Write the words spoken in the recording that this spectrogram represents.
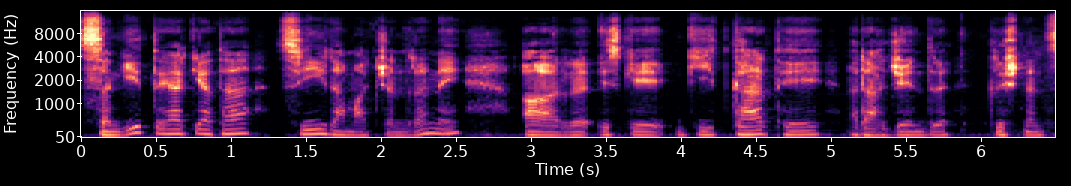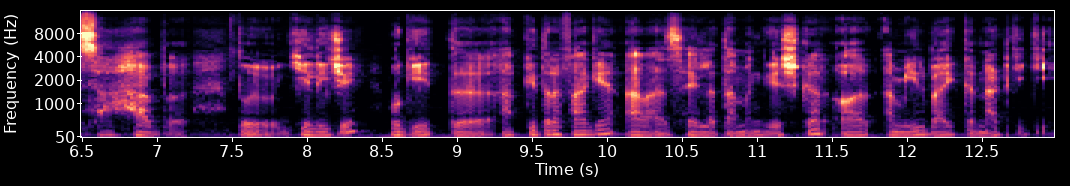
संगीत तैयार किया था सी रामाचंद्रन ने और इसके गीतकार थे राजेंद्र कृष्णन साहब। तो ये लीजिए, वो गीत आपकी तरफ़ आ गया। आवाज़ है लता मंगेशकर और अमीर बाई कर्नाटकी की।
